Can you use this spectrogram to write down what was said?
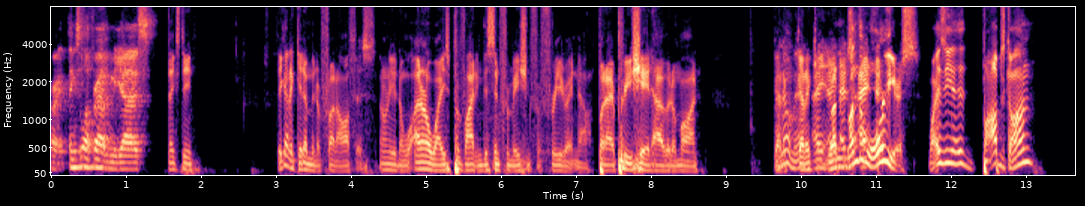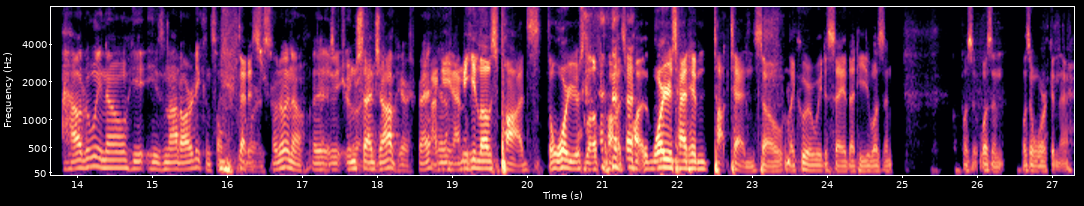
All right. Thanks a lot for having me, guys. Thanks, Dean. They got to get him in a front office. I don't even know. I don't know why he's providing this information for free right now, but I appreciate having him on. Gotta, I know, man. gotta get- I- run, I- run the I- I- Warriors. why is he? uh, Bob's gone. How do we know he, he's not already consulting? for That the is Warriors? true. How do we know? Uh, true. Inside job here, right? I Yeah. mean, I mean, he loves pods. The Warriors love pods. Po- the Warriors had him top ten. So, like, who are we to say that he wasn't, wasn't, wasn't, wasn't working there?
